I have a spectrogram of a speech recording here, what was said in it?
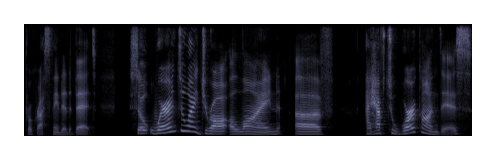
procrastinated a bit? So, where do I draw a line of I have to work on this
